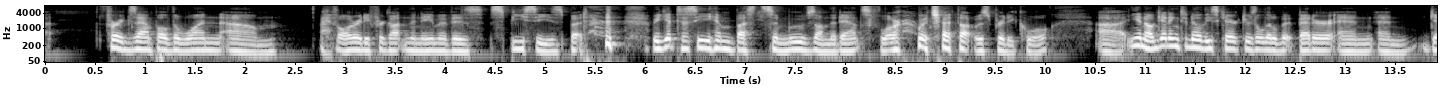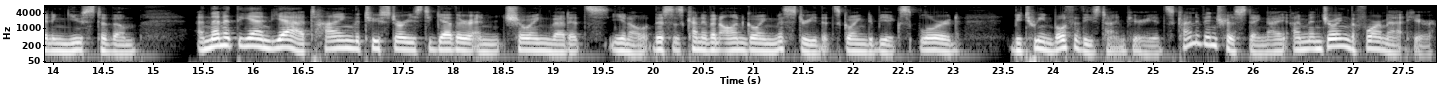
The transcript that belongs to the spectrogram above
for example the one um, I've already forgotten the name of his species, but we get to see him bust some moves on the dance floor, which I thought was pretty cool. Uh, you know, getting to know these characters a little bit better and and getting used to them. And then at the end, yeah, tying the two stories together and showing that it's, you know, this is kind of an ongoing mystery that's going to be explored between both of these time periods. Kind of interesting. I, I'm enjoying the format here.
